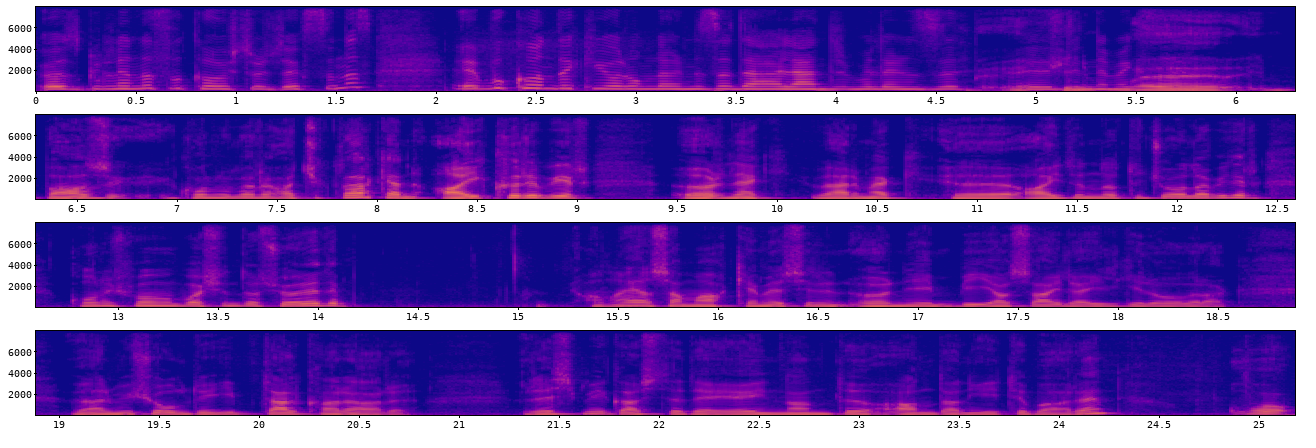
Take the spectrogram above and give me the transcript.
Özgürlüğe nasıl kavuşturacaksınız? E, bu konudaki yorumlarınızı, değerlendirmelerinizi e, Şimdi, dinlemek istiyorum. Bazı konuları açıklarken aykırı bir örnek vermek e, aydınlatıcı olabilir. Konuşmamın başında söyledim. Anayasa Mahkemesi'nin örneğin bir yasayla ilgili olarak vermiş olduğu iptal kararı resmi gazetede yayınlandığı andan itibaren o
